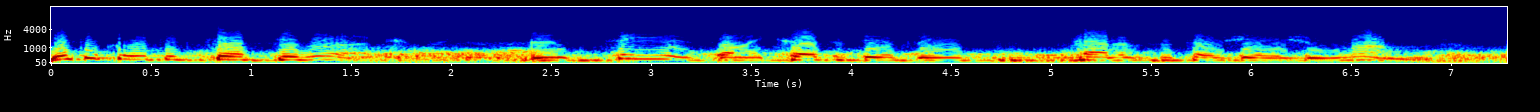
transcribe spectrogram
This, of course, is thirsty work, and tea is by courtesy of the Parents Association mums.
